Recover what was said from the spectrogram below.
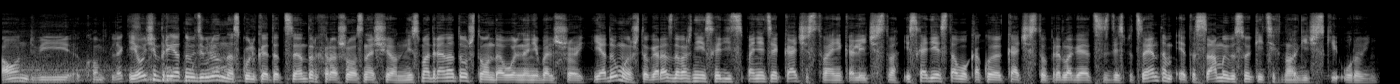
Я очень приятно удивлен, насколько этот центр хорошо оснащен, несмотря на то, что он довольно небольшой. Я думаю, что гораздо важнее исходить с понятия качества, а не количества. Исходя из того, какое качество предлагается здесь пациентам, это самый высокий технологический уровень.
